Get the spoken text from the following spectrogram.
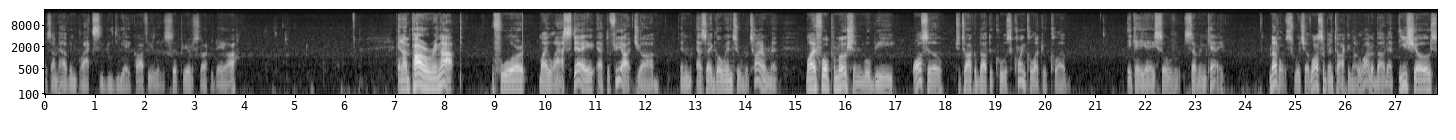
as I'm having black CBDA coffee. A little sip here to start the day off. And I'm powering up for my last day at the Fiat job. And as I go into retirement, my full promotion will be also to talk about the coolest coin collector club, aka Silver 7K metals, which I've also been talking a lot about at these shows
